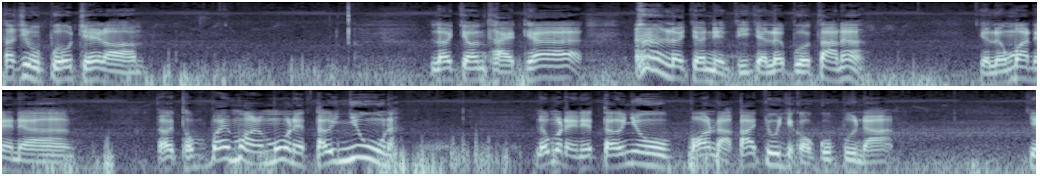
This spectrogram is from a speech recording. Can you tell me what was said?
ta chỉ một bữa chế là lỡ chọn thầy thế lỡ chọn niệm tí cho lỡ bữa ta nữa giờ lúc mà này nè tới thùng bấy mà mua này tới nhu nè. Lúc mà này này tới nhu bọn đã cá chú chỉ có cú bự đã cho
